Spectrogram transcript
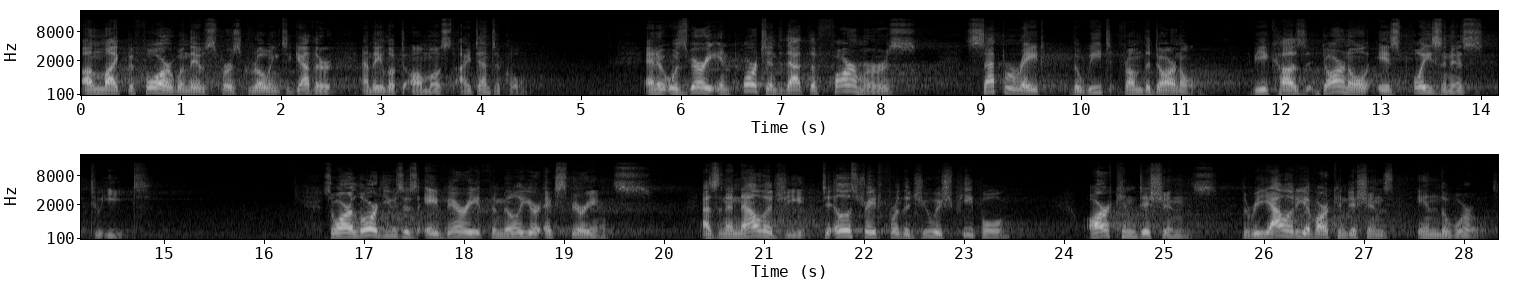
Unlike before when they was first growing together and they looked almost identical. And it was very important that the farmers separate the wheat from the darnel because darnel is poisonous to eat. So our Lord uses a very familiar experience as an analogy to illustrate for the Jewish people our conditions, the reality of our conditions in the world.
